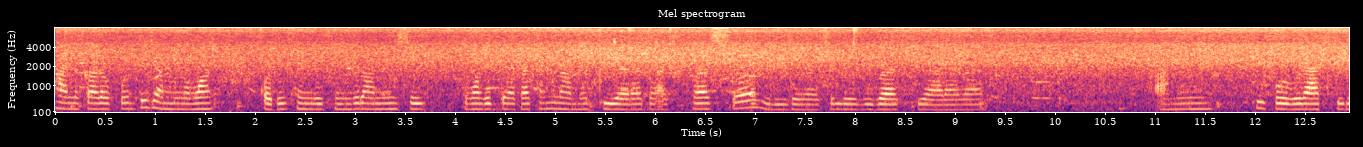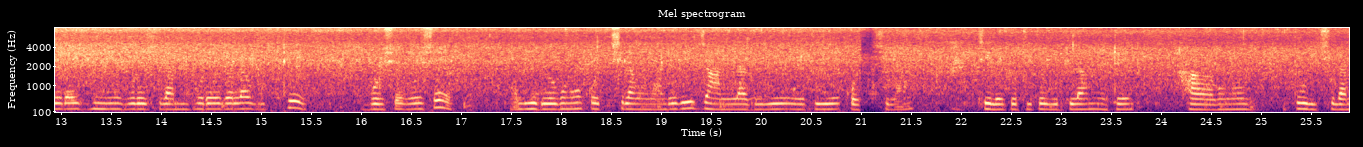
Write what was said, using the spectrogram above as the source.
হালকার ওপর দিয়ে যেমন আমার কত সুন্দর সুন্দর আমি সেই তোমাদের দেখাতাম না আমার পেয়ারা গাছ ফাছ সব উল্টে গেছে, লেবু গাছ, পেয়ারা গাছ। আমি কী করব? রাত্রিবেলায় ঘুমিয়ে পড়েছিলাম। ভোরবেলা উঠে বসে বসে ভিডিওগুলো করছিলাম। আমাদেরই জানলা দিয়ে এ দিয়ে করছিলাম। চিলেকুঠিতে উঠলাম, উঠে হাওয়াগুলো তুলছিলাম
